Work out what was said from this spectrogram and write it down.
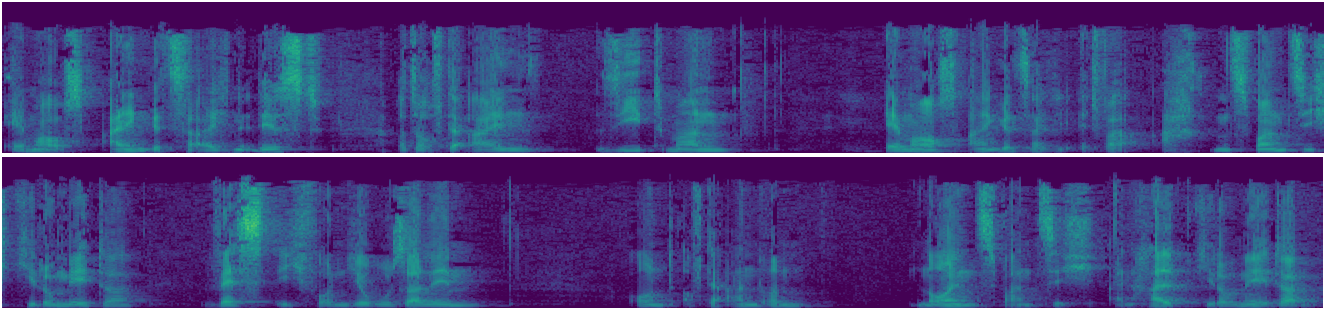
Emmaus eingezeichnet ist. Also auf der einen sieht man Emmaus eingezeichnet, etwa 28 Kilometer westlich von Jerusalem und auf der anderen 29,5 Kilometer.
